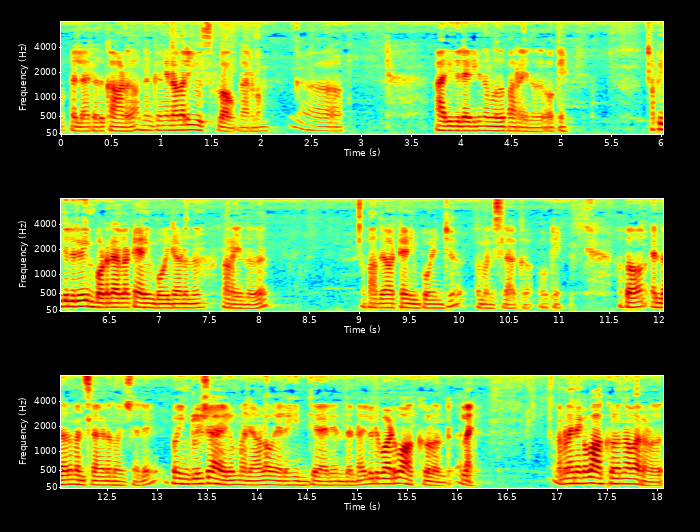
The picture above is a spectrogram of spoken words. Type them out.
അപ്പോൾ എല്ലാവരും അത് കാണുക. നിങ്ങൾക്ക് എങ്ങനെ നല്ല യൂസ്ഫുൾ ആവും. കാരണം ആ രീതിയിലായിരിക്കും നമ്മളത് പറയുന്നത്. ഓക്കെ അപ്പോൾ ഇതിലൊരു ഇമ്പോർട്ടന്റ് ആയിട്ടുള്ള ടേണിംഗ് പോയിന്റ് ആണെന്ന് പറയുന്നത്. അപ്പോൾ അത് ആ ടേണിംഗ് പോയിന്റ് മനസ്സിലാക്കുക. ഓക്കെ അപ്പോൾ എന്താണ് മനസ്സിലാക്കണമെന്ന് വെച്ചാൽ ഇപ്പോൾ ഇംഗ്ലീഷ് ആയാലും മലയാളം ആയാലും ഹിന്ദി ആയാലും എന്തുണ്ട് അതിൽ ഒരുപാട് വാക്കുകളുണ്ട് അല്ലേ? നമ്മളതിനൊക്കെ വാക്കുകൾ എന്നാണ് പറയുന്നത്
